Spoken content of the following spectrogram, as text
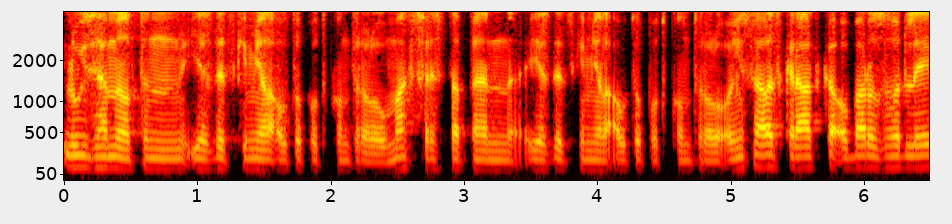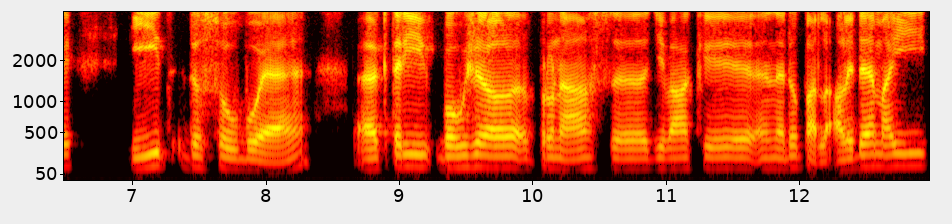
Lewis Hamilton jezdecky měl auto pod kontrolou, Max Verstappen jezdecky měl auto pod kontrolou. Oni se ale zkrátka oba rozhodli jít do souboje, který bohužel pro nás diváky nedopadl. A lidé mají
